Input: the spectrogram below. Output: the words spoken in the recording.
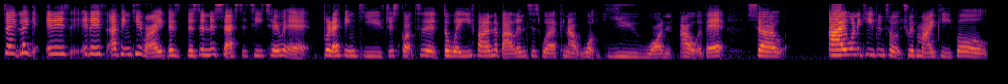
So like it is, it is. I think you're right. There's there's a necessity to it, but I think you've just got to the way you find the balance is working out what you want out of it. So I want to keep in touch with my people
